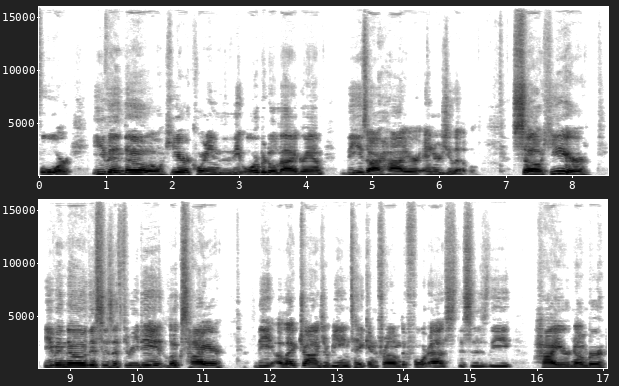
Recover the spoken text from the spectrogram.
four, even though here, according to the orbital diagram, these are higher energy level. So here, even though this is a 3D, it looks higher. The electrons are being taken from the 4s. This is the higher number.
